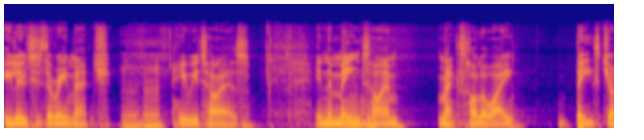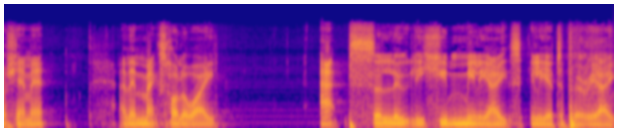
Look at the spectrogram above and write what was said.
He loses the rematch. He retires. In the meantime, Max Holloway beats Josh Emmett, and then Max Holloway absolutely humiliates Ilia Topuria.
